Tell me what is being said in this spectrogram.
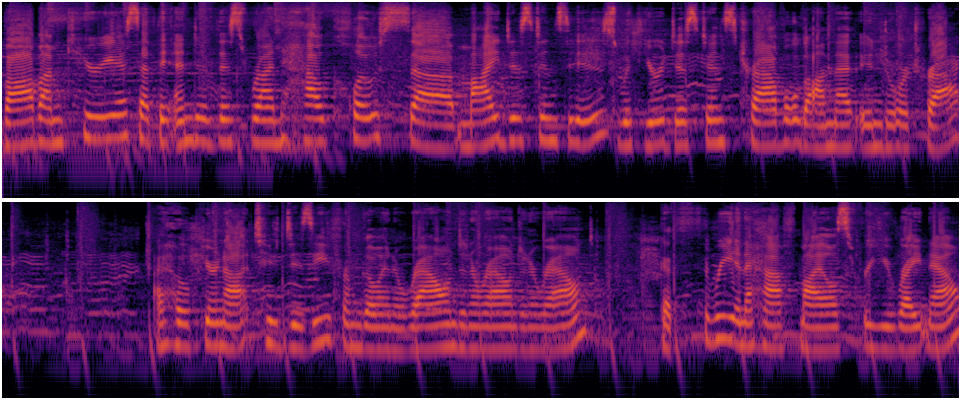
Bob, I'm curious at the end of this run how close uh, my distance is with your distance traveled on that indoor track. I hope you're not too dizzy from going around and around and around. Got three and a half miles for you right now.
